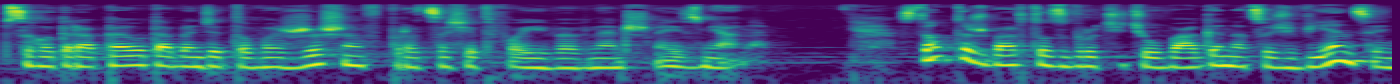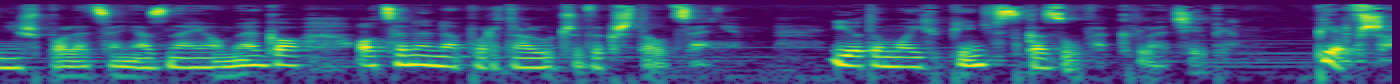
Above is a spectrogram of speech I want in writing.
psychoterapeuta będzie towarzyszem w procesie Twojej wewnętrznej zmiany. Stąd też warto zwrócić uwagę na coś więcej niż polecenia znajomego, oceny na portalu czy wykształcenie. I oto moich pięć wskazówek dla Ciebie. Pierwsza.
